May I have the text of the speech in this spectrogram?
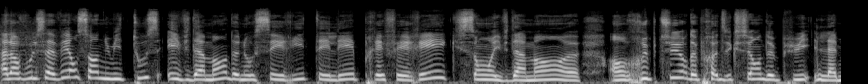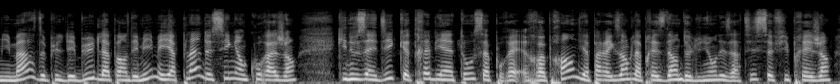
Alors, vous le savez, on s'ennuie tous, évidemment, de nos séries télé préférées qui sont évidemment euh, en rupture de production depuis la mi-mars, depuis le début de la pandémie. Mais il y a plein de signes encourageants qui nous indiquent que très bientôt, ça pourrait reprendre. Il y a par exemple la présidente de l'Union des artistes, Sophie Préjean,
